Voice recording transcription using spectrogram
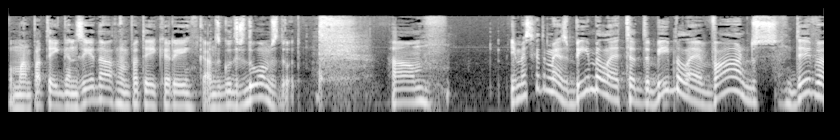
un man patīk gan dziedāt, man patīk arī kādas gudras domas dot. Um, Ja mēs skatāmies Bībelē, tad Bībelē vārdus deva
